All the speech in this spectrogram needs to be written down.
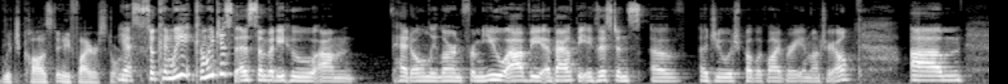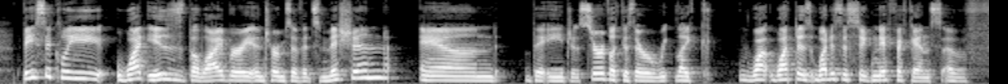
which caused a firestorm. Yes. So can we can we just, as somebody who um, had only learned from you, Avi, about the existence of a Jewish public library in Montreal. Um, basically, what is the library in terms of its mission and the ages served? Like, is there re- like what what does what is the significance of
